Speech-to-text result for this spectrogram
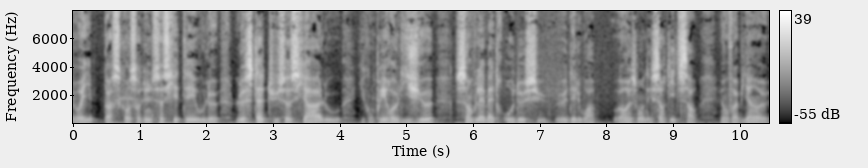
Oui, parce qu'on sort d'une société où le, statut social, ou y compris religieux, semblait mettre au-dessus euh, des lois. Heureusement, on est sorti de ça. Et on voit bien euh,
